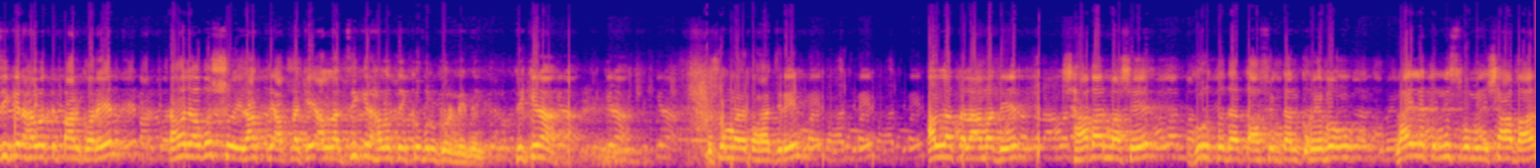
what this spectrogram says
জিকের হালতে পার করেন, তাহলে অবশ্যই রাত্রে আপনাকে আল্লাহ জিকের হালতেই কবুল করে নেবেন। ঠিক কিনা? আল্লাহ তালা আমাদের শাবান মাসের গুরুত্ব তাফিক দান করে এবং লাইলাতুল নিসফুমিন শাবান,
